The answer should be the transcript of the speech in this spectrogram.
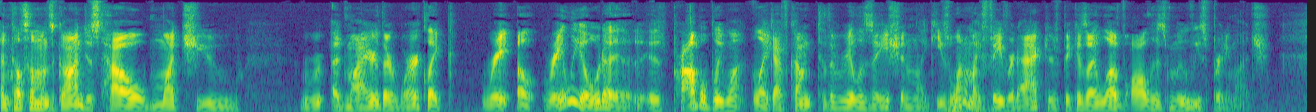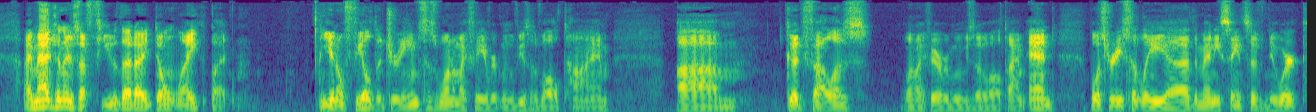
until someone's gone just how much you r- admire their work. Like Ray oh, Ray Liotta is probably one like I've come to the realization like he's one of my favorite actors because I love all his movies pretty much. I imagine there's a few that I don't like, but you know, Field of Dreams is one of my favorite movies of all time. Um, Goodfellas, one of my favorite movies of all time, and most recently, uh, The Many Saints of Newark.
